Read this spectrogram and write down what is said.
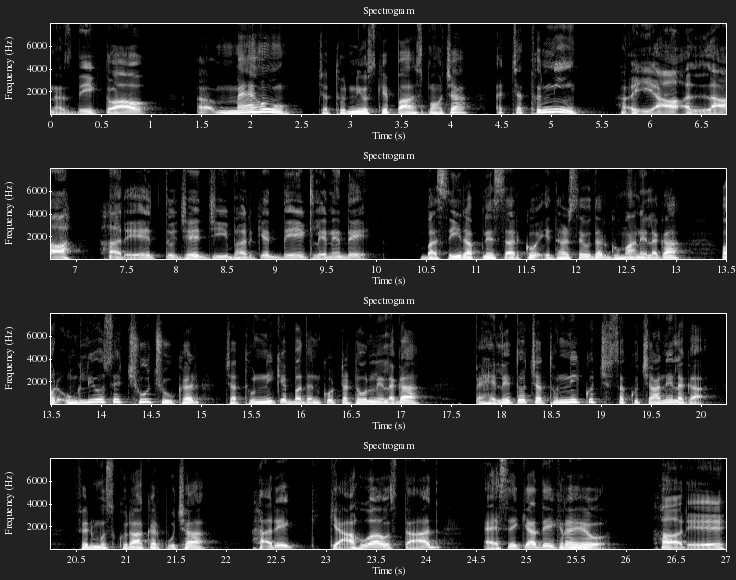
नज़दीक तो आओ। मैं हूँ। चथुन्नी उसके पास पहुँचा। चथुन्नी? या अल्लाह, अरे तुझे जी भर के देख लेने दे। बसीर अपने सर को इधर से उधर घुमाने लगा और उंगलियों से छू छू कर चथुन्नी के बदन को टटोलने लगा। पहले तो चथुन्नी कुछ सकुचाने लगा, फिर मुस्कुरा कर पूछा, अरे, क्या हुआ उस्ताद? ऐसे क्या देख रहे हो? अरे,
